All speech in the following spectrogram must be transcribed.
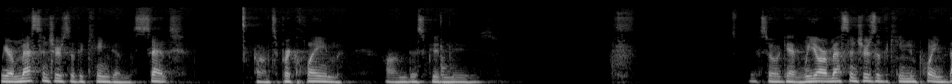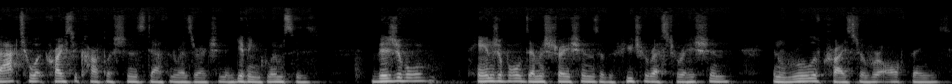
we are messengers of the kingdom, sent um, to proclaim um, this good news. So again, we are messengers of the kingdom, pointing back to what Christ accomplished in his death and resurrection and giving glimpses, visible tangible demonstrations of the future restoration and rule of Christ over all things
